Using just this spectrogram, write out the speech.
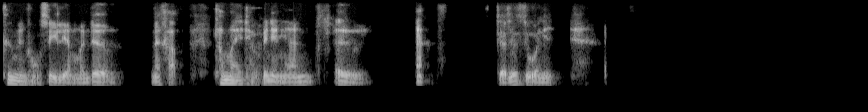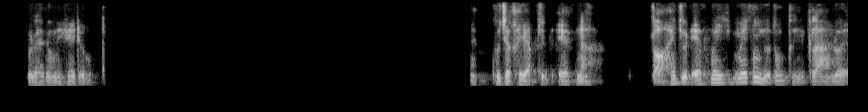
ครึ่งหนึ่งของสี่เหลี่ยมเหมือนเดิมนะครับทำไมถึงเป็นอย่างนั้น เอออะจะดูตัวนี้ดูได้ตรงนี้ให้ดูกูจะขยับจุด F นะ ต่อให้จุด F ไม่ไม่ต้องอยู่ตรงกึ่งกลางด้วย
